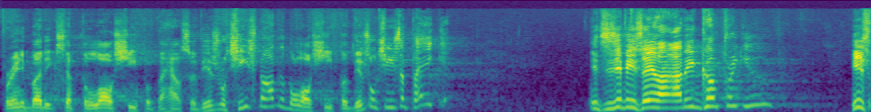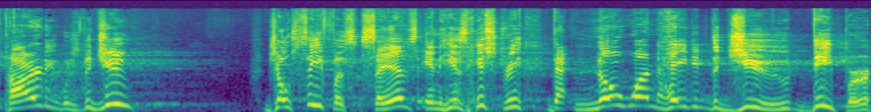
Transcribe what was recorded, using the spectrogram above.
for anybody except the lost sheep of the house of Israel. She's not the lost sheep of Israel, she's a pagan. It's as if he's saying, I didn't come for you. His priority was the Jew. Josephus says in his history that no one hated the Jew deeper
